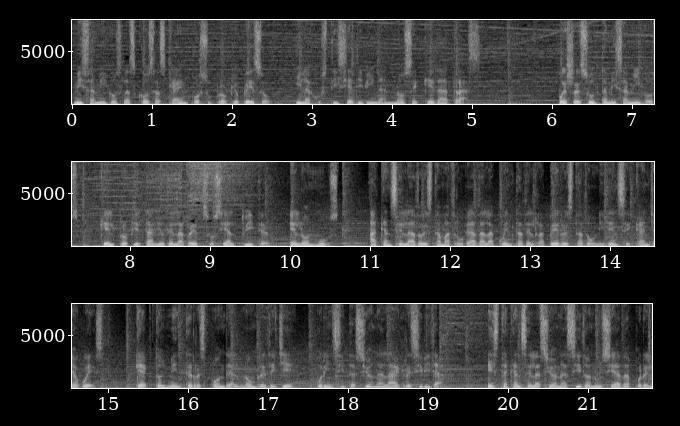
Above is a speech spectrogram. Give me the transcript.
Mis amigos las cosas caen por su propio peso, y la justicia divina no se queda atrás. Pues resulta mis amigos, que el propietario de la red social Twitter, Elon Musk, ha cancelado esta madrugada la cuenta del rapero estadounidense Kanye West, que actualmente responde al nombre de Ye, por incitación a la agresividad. Esta cancelación ha sido anunciada por el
